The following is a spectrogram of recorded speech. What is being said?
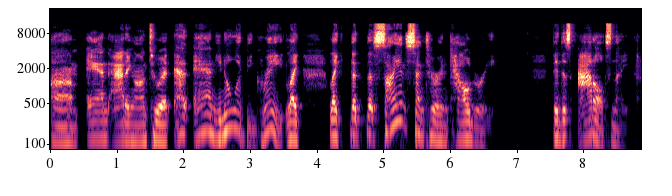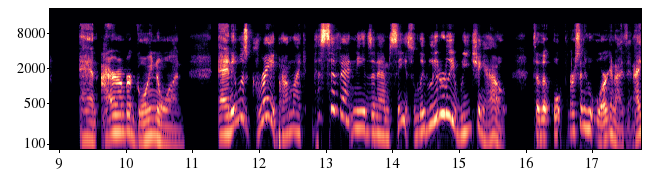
um, and adding on to it, and, and you know what'd be great, like like the the science center in Calgary did this adults night, and I remember going to one, and it was great. But I'm like, this event needs an MC, so literally reaching out to the person who organized it. And I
